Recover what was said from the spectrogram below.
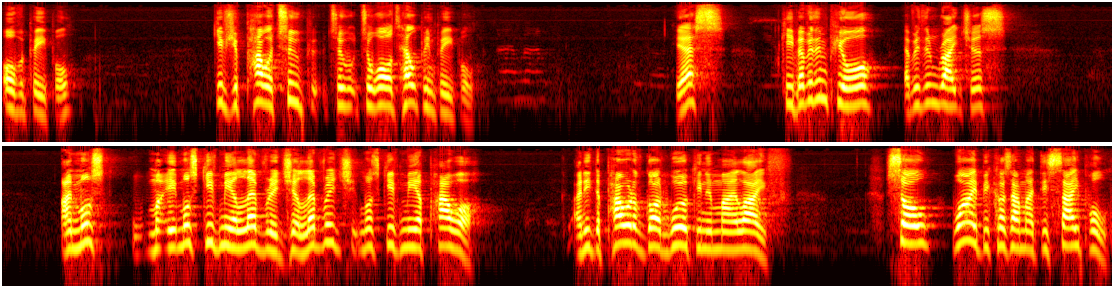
over people. Gives you power to, to, towards helping people. Yes? Keep everything pure, everything righteous. I must, it must give me a leverage. A leverage must give me a power. I need the power of God working in my life. So, why? Because I'm a disciple.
